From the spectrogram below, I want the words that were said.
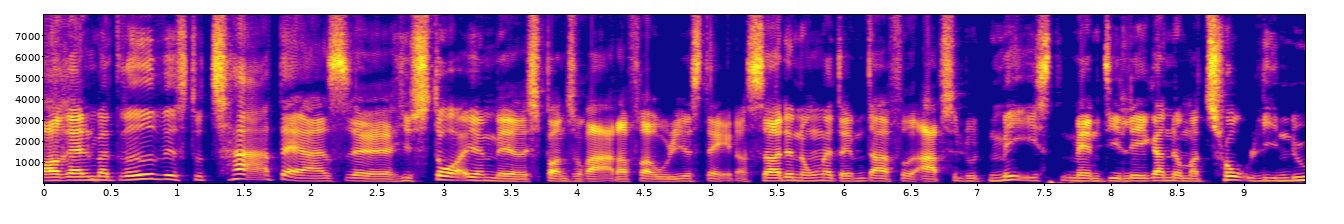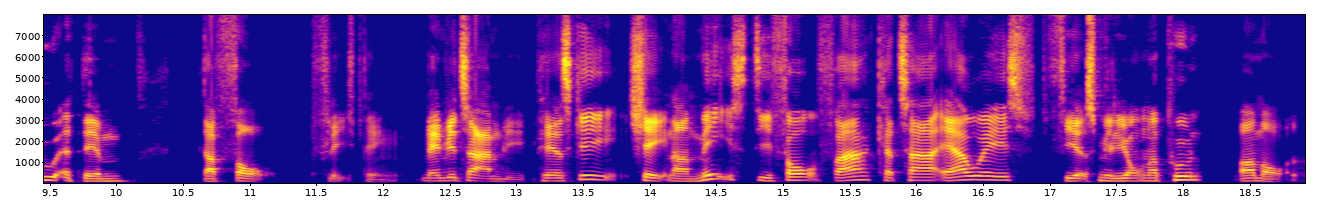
Og Real Madrid, hvis du tager deres øh, historie med sponsorater fra oliestater, så er det nogle af dem, der har fået absolut mest, men de ligger nummer to lige nu af dem, der får flest penge. Men vi tager dem lige. PSG tjener mest. De får fra Qatar Airways 80 millioner pund om året.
